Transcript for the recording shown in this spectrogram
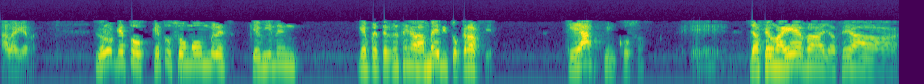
a la guerra. Yo creo que estos, que estos son hombres que vienen, que pertenecen a la meritocracia, que hacen cosas. Eh, ya sea una guerra, ya sea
